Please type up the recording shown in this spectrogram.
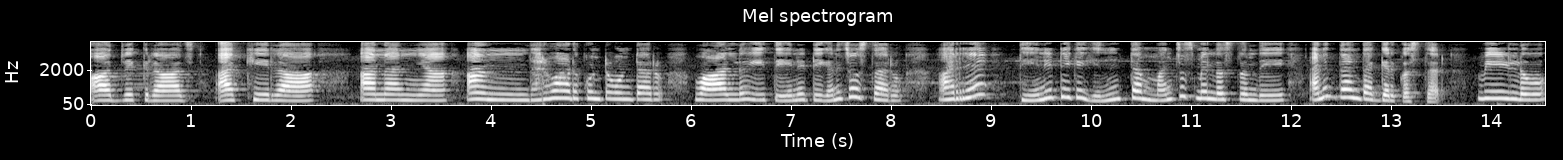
ఆద్విక్ రాజ్ అఖిరా అనన్య అందరూ ఆడుకుంటూ ఉంటారు. వాళ్ళు ఈ తేనెటీగని చూస్తారు. అరే తేనెటీగ ఎంత మంచి స్మెల్ వస్తుంది అని దాని దగ్గరికి వస్తారు. వీళ్ళు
